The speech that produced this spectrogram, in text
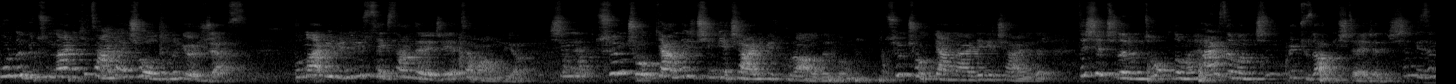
burada bütünler iki tane açı olduğunu göreceğiz. Bunlar birbirini 180 dereceye tamamlıyor. Şimdi tüm çokgenler için geçerli bir kuraldır bu. Tüm çokgenlerde geçerlidir. Dış açıların toplamı her zaman için 360 derecedir. Şimdi bizim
